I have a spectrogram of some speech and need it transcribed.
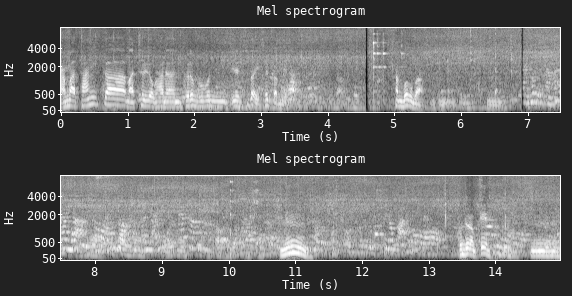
아마 단가 맞추려고 하는 그런 부분일 수도 있을 겁니다. 한 번 먹어봐. 음. 부드럽지? 음.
